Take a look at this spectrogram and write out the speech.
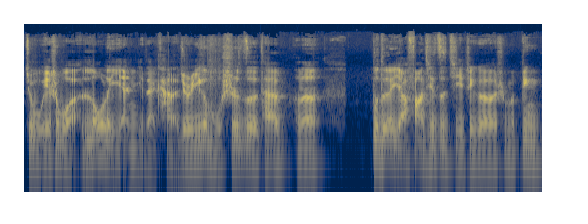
就我也是我搂了一眼你在看的，就是一个母狮子，它可能不得已要放弃自己这个什么病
